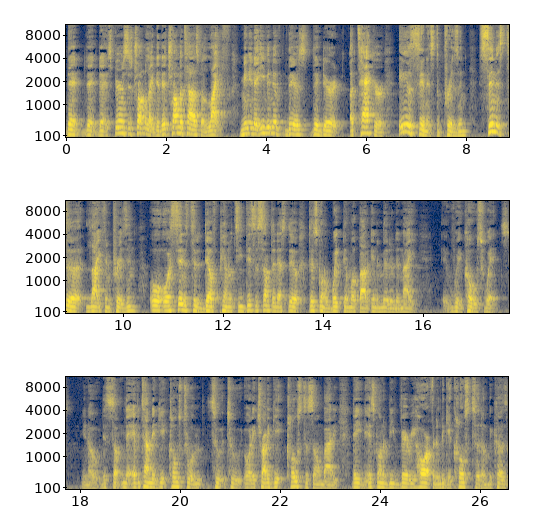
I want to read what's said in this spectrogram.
that that, that experiences trauma like that. They're traumatized for life. Meaning that even if there's that their attacker is sentenced to prison, sentenced to life in prison, or, or sentenced to the death penalty, this is something that's still that's to wake them up out in the middle of the night with cold sweats. You know, this is something that every time they get close to them, to to or they try to get close to somebody, they it's going to be very hard for them to get close to them because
